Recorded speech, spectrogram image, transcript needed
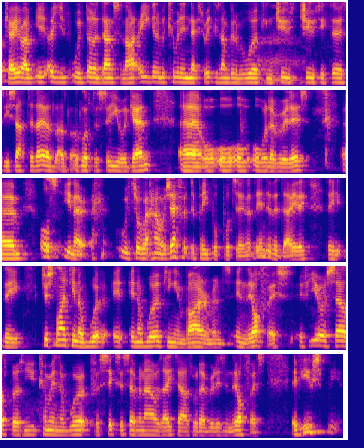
okay, uh, you, you, we've done a dance tonight. Are you going to be coming in next week? Because I'm going to be working Ah. Tuesday, Tuesday, Thursday, Saturday. I'd, I'd, I'd love to see you again, uh, or, or, or or whatever it is. Um, also, you know, we talk about how much effort do people put in. At the end of the day, they, they, they just like in a in a working environment in the office. If you're a salesperson, you come in and work for six or seven hours, eight hours, whatever it is in the office. If you sp-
